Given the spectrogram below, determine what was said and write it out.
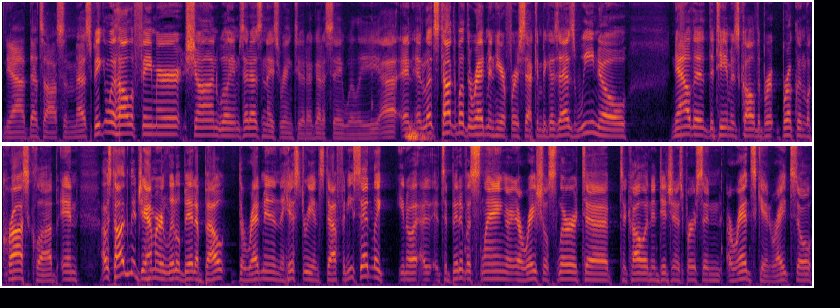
Yeah, that's awesome. Uh, speaking with Hall of Famer Sean Williams, that has a nice ring to it. I got to say, Willie. Uh, and and let's talk about the Redmen here for a second because as we know. Now the the team is called the Bro- Brooklin Lacrosse Club, and I was talking to Jammer a little bit about the Redmen and the history and stuff, and he said like you know it's a bit of a slang or a racial slur to to call an indigenous person a redskin, right? So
